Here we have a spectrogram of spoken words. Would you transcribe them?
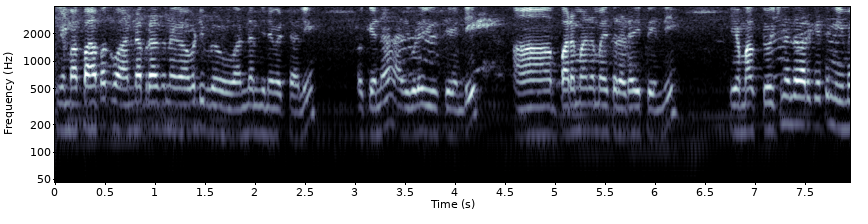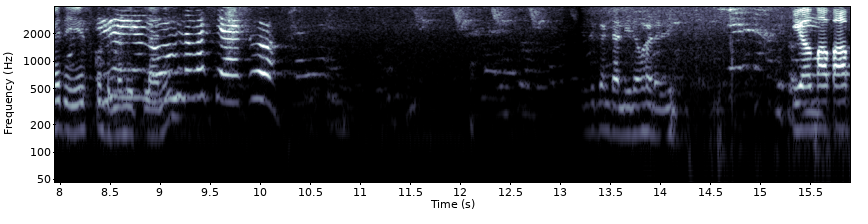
ఇక మా పాపకు అన్నప్రాసన కాబట్టి ఇప్పుడు అన్నం తినబెట్టాలి. ఓకేనా? అది కూడా యూస్ చేయండి. పరమాన్నం అయితే రెడీ అయిపోయింది. ఇక మాకు తోచినంత వరకు అయితే మేమైతే వేసుకుంటున్నాం ఇట్లా. ఎందుకంటే అల్లి వినబడది ఇక మా పాప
